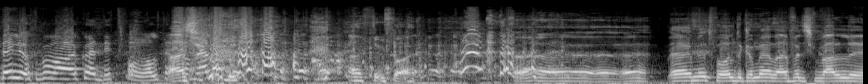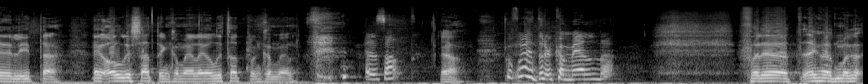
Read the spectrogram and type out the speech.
det jeg lurte på, var hva er ditt forhold til kameler? Fy faen. Eh, eh, Mitt forhold til kameler er faktisk veldig lite. Jeg har aldri sett en kamel. Jeg har aldri tatt på en kamel. Er det sant? Ja. Hvorfor heter du Kamelen, da? Fordi at jeg har et me-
